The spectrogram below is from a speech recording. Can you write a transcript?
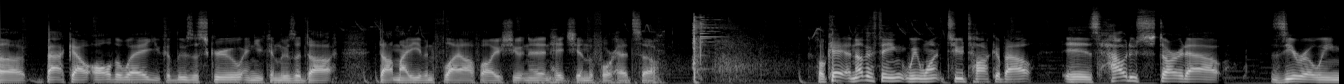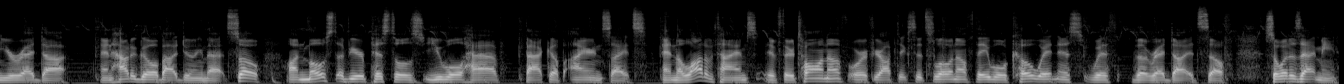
uh, back out all the way. You could lose a screw and you can lose a dot. Dot might even fly off while you're shooting it and hit you in the forehead, so. Okay, another thing we want to talk about is how to start out zeroing your red dot and how to go about doing that. So on most of your pistols, you will have backup iron sights. And a lot of times, if they're tall enough or if your optic sits low enough, they will co-witness with the red dot itself. So what does that mean?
